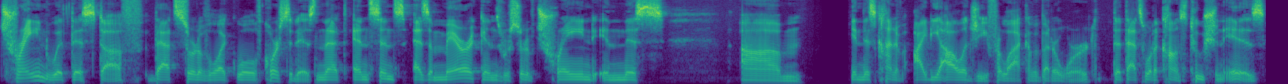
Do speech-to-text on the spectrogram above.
trained with this stuff, that's sort of like, well, of course it is. And that and since as Americans we're sort of trained in this um, in this kind of ideology, for lack of a better word, that that's what a constitution is.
